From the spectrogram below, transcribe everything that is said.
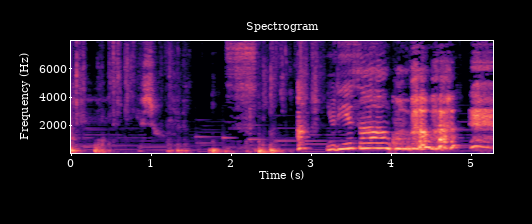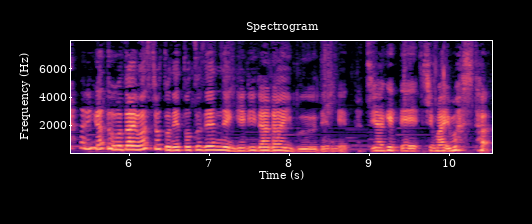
よいしょゆりえさん、こんばんは。ありがとうございます。ちょっとね、突然ね、ゲリラライブでね、立ち上げてしまいました。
